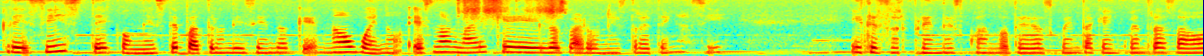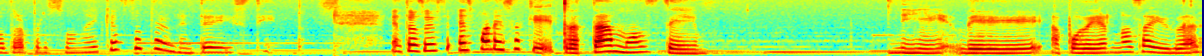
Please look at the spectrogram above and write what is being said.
creciste con este patrón diciendo que no, bueno, es normal que los varones traten así. Y te sorprendes cuando te das cuenta que encuentras a otra persona y que es totalmente distinto. Entonces es por eso que tratamos de de, a podernos ayudar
